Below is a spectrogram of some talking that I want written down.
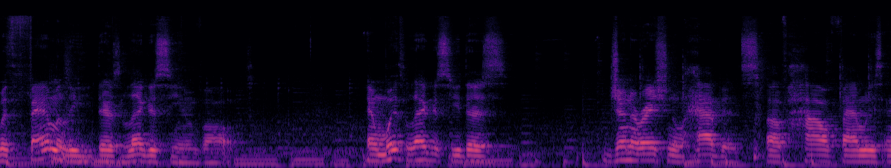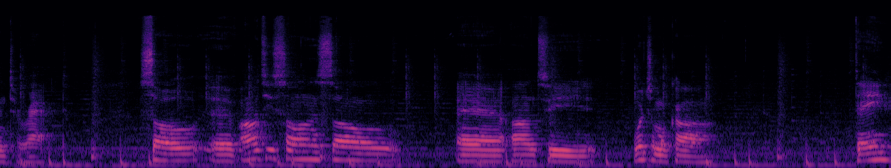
with family, there's legacy involved. And with legacy, there's generational habits of how families interact. So if Auntie so and so and Auntie whatchamacall, they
